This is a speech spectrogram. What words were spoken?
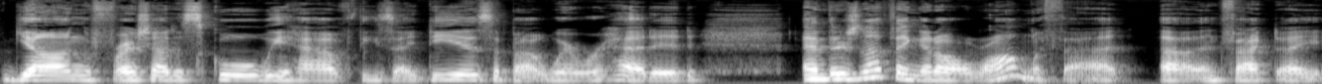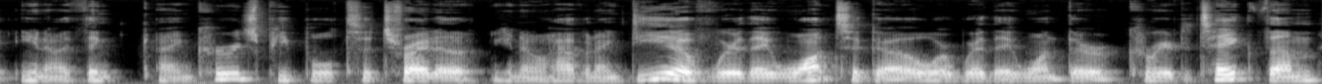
young, fresh out of school. We have these ideas about where we're headed, and there's nothing at all wrong with that. Uh, in fact, I, you know, I think I encourage people to try to, you know, have an idea of where they want to go or where they want their career to take them.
